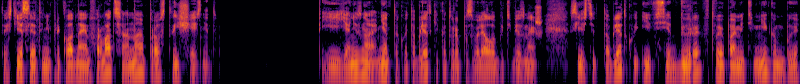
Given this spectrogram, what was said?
То есть, если это не прикладная информация, она просто исчезнет. И я не знаю, нет такой таблетки, которая позволяла бы тебе, знаешь, съесть эту таблетку, и все дыры в твоей памяти мигом бы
